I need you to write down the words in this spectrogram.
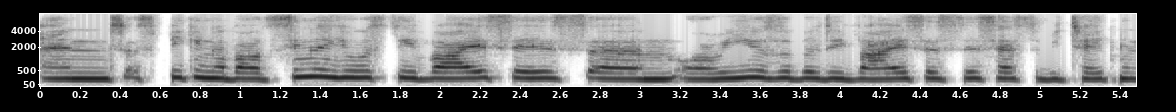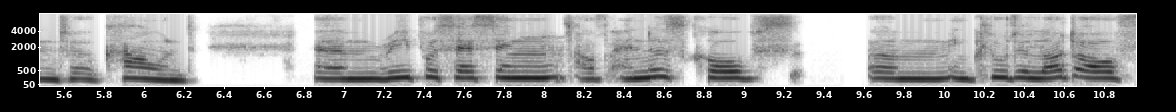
And speaking about single use devices um, or reusable devices, this has to be taken into account. Um, reprocessing of endoscopes um, include a lot of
